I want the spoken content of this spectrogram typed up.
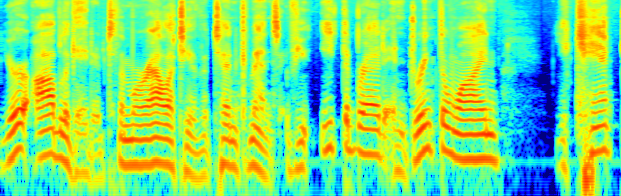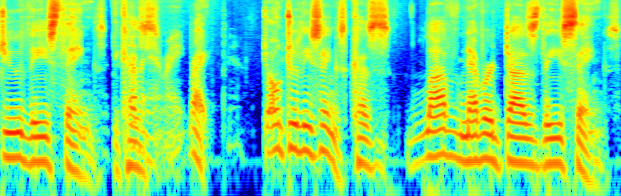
you're obligated to the morality of the Ten Commandments. If you eat the bread and drink the wine, you can't do these things because covenant, right? right. Don't do these things because love never does these things.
